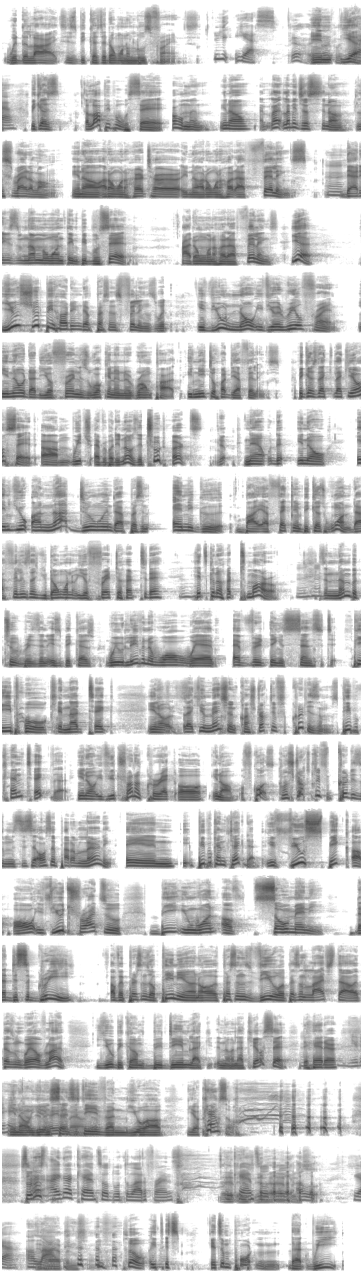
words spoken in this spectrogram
with the likes is because they don't want to lose friends. Y- yes. yeah, And exactly. yeah, Yeah. because a lot of people will say, "Oh man, you know, let, let me just you know, let's ride along." You know, I don't want to hurt her. You know, I don't want to hurt her feelings. That is the number one thing people said. I don't want to hurt her feelings. Yeah, you should be hurting that person's feelings with if you know if you're a real friend you know that your friend is walking in the wrong path you need to hurt their feelings because like like you all said um, which everybody knows the truth hurts Yep. now you know and you are not doing that person any good by affecting because one that feelings that you don't want you're afraid to hurt today mm-hmm. it's gonna hurt tomorrow mm-hmm. the number two reason is because we live in a world where everything is sensitive. People cannot take, you know, like you mentioned, constructive criticisms. People can take that. You know, if you're trying to correct or, you know, of course, constructive criticism is also part of learning. And people can take that. If you speak up or if you try to be in one of so many that disagree of a person's opinion or a person's view or a person's lifestyle, a person's way of life, you become be deemed like you know, like you said, the hater. Mm-hmm. You're the You know. You're you're the now, insensitive and you are you're cancel. so that's I, I got canceled with a lot of friends. They It is- it canceled me. A, happens. yeah, a It lot. happens. so it, it's it's important that we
